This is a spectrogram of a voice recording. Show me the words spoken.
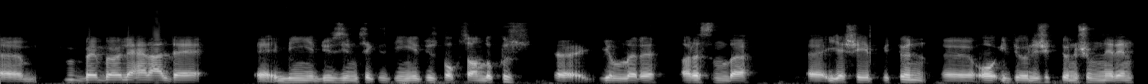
Ee, ve böyle herhalde 1728-1799 e, yılları arasında e, yaşayıp bütün e, o ideolojik dönüşümlerin,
